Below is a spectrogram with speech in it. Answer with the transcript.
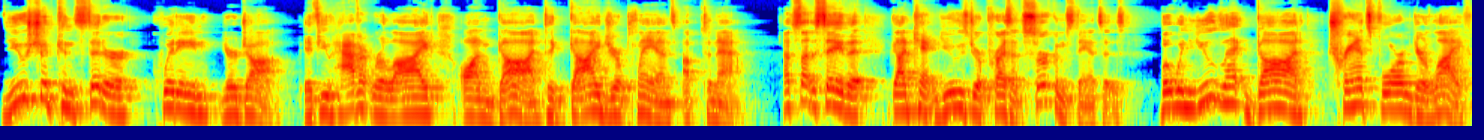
You should consider quitting your job if you haven't relied on God to guide your plans up to now. That's not to say that God can't use your present circumstances, but when you let God transform your life,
